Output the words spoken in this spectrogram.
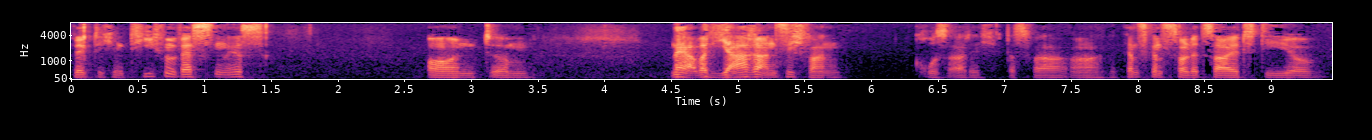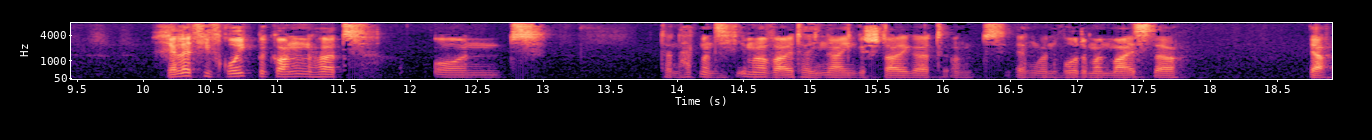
wirklich im tiefen Westen ist. Und ähm, naja, aber die Jahre an sich waren großartig. Das war äh, eine ganz, ganz tolle Zeit, die äh, relativ ruhig begonnen hat und dann hat man sich immer weiter hineingesteigert und irgendwann wurde man Meister. Ja,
